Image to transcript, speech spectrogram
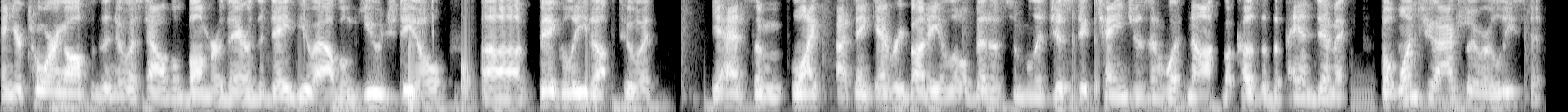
and you're touring off of the newest album, Bummer. There, the debut album, huge deal, uh, big lead up to it. You had some, like I think everybody, a little bit of some logistic changes and whatnot because of the pandemic. But once you actually released it,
